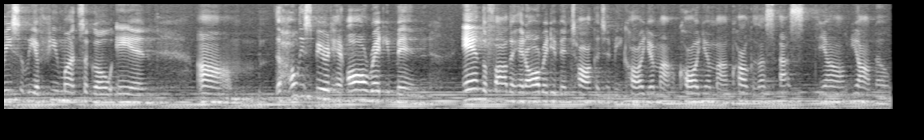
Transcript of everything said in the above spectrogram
recently a few months ago, and um, the Holy Spirit had already been, and the Father had already been talking to me. Call your mom, call your mom, call, because I, I, y'all, y'all know,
